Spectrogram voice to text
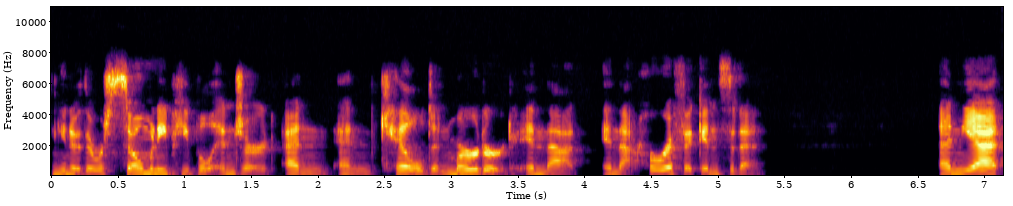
You know, there were so many people injured and and killed and murdered in that in that horrific incident. And yet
